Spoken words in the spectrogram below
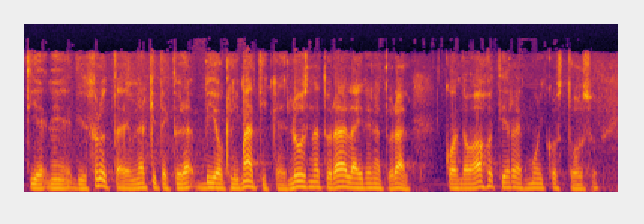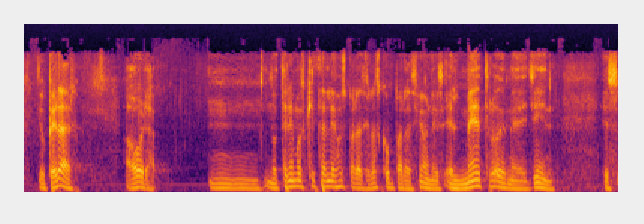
tiene, disfruta de una arquitectura bioclimática, luz natural, aire natural. Cuando abajo tierra es muy costoso de operar. Ahora, mm, no tenemos que ir tan lejos para hacer las comparaciones. El metro de Medellín, es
